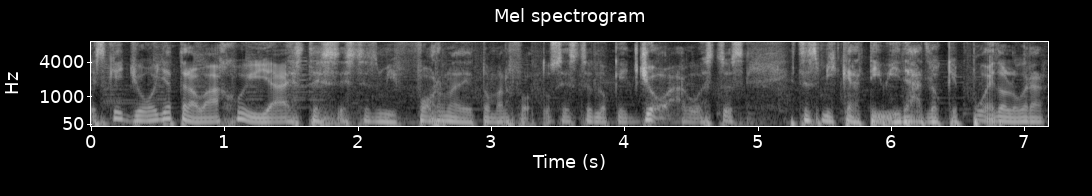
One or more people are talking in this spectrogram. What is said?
Es que yo ya trabajo y ya esta es, este es mi forma de tomar fotos, esto es lo que yo hago, esto es, esta es mi creatividad, lo que puedo lograr.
